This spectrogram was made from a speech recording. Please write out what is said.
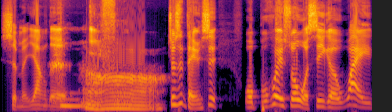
什么样的衣服，就是等于是。我不会说我是一个外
